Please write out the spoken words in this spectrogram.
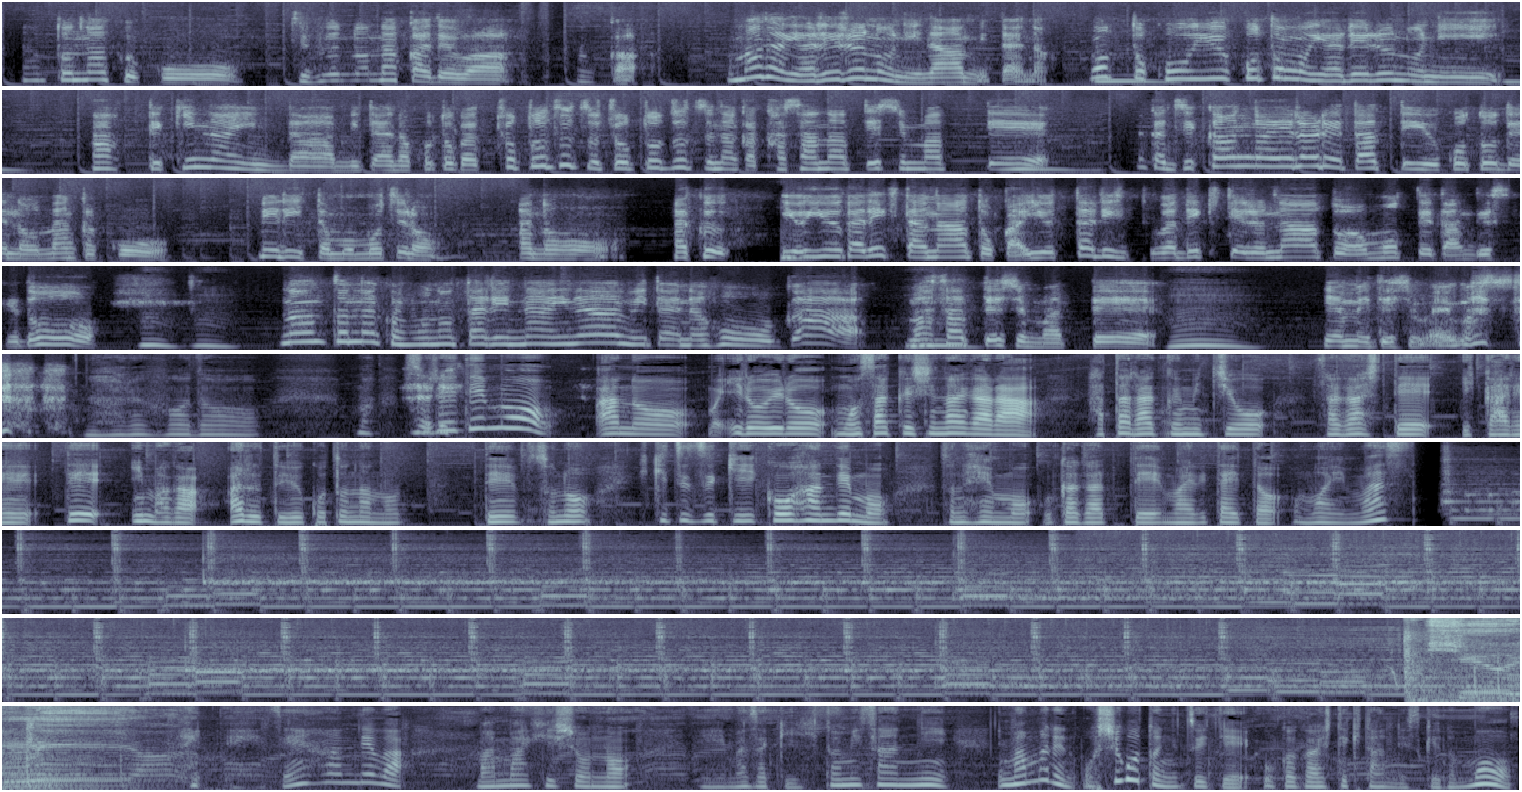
うん、なんとなくこう自分の中ではなんかまだやれるのになみたいなもっとこういうこともやれるのに、うん、あできないんだみたいなことがちょっとずつちょっとずつなんか重なってしまって、うん、なんか時間が得られたっていうことでのなんかこうメリットももちろんあの楽余裕ができたなとかゆったりはできてるなとは思ってたんですけど、うんうん、なんとなく物足りないなみたいな方が勝ってしまって、うん、やめてしまいました。なるほど。まあ、それでもあのいろいろ模索しながら働く道を探していかれて今があるということなのでその引き続き後半でもその辺も伺ってまいりたいと思います。前半ではママ秘書の山崎ひとみさんに今までのお仕事についてお伺いしてきたんですけども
